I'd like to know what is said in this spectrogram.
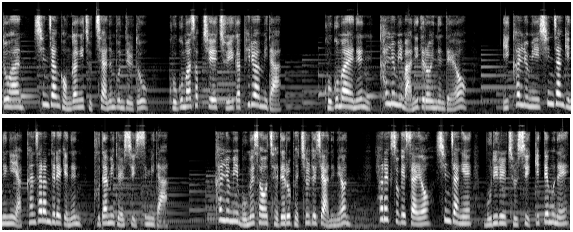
또한 신장 건강이 좋지 않은 분들도 고구마 섭취에 주의가 필요합니다. 고구마에는 칼륨이 많이 들어있는데요. 이 칼륨이 신장 기능이 약한 사람들에게는 부담이 될 수 있습니다. 칼륨이 몸에서 제대로 배출되지 않으면 혈액 속에 쌓여 신장에 무리를 줄 수 있기 때문에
